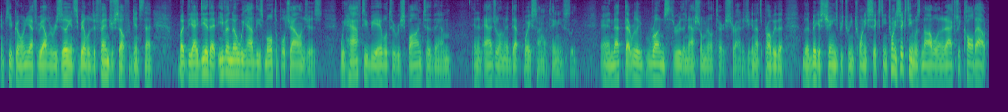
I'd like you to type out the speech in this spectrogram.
and keep going. You have to be able to resilience to be able to defend yourself against that. But the idea that even though we have these multiple challenges, we have to be able to respond to them in an agile and adept way simultaneously. And that, that really runs through the national military strategy. And that's probably the, the biggest change between 2016. 2016 was novel and it actually called out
